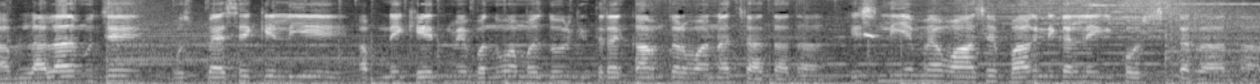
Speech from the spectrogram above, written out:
अब लाला मुझे उस पैसे के लिए अपने खेत में बंधुआ मजदूर की तरह काम करवाना चाहता था। इसलिए मैं वहाँ से भाग निकलने की कोशिश कर रहा था।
